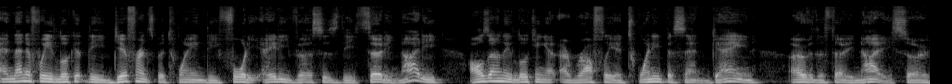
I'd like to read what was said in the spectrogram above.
And then if we look at the difference between the 4080 versus the 3090, I was only looking at a roughly a 20% gain over the 3090. So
